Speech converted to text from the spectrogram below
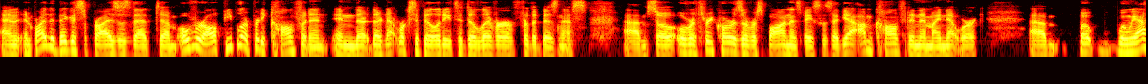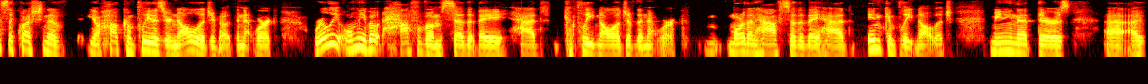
And, and probably the biggest surprise is that um, overall, people are pretty confident in their, their network's ability to deliver for the business. Um, so over three quarters of respondents basically said, "Yeah, I'm confident in my network." Um, but when we asked the question of you know how complete is your knowledge about the network really only about half of them said that they had complete knowledge of the network more than half said that they had incomplete knowledge meaning that there's uh, a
